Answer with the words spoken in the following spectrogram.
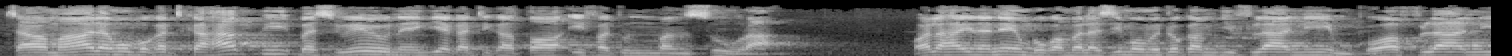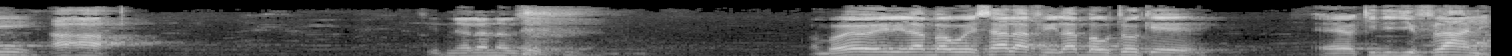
Sawa maadamu upo katika haki basi wewe unaingia katika taifatun mansura. Wala haina nembo kwamba lazima umetoka mji fulani mkoa fulani. A a si na vizuri? Kwamba wewe ili labda uwe salafi labda utoke eh, kijiji fulani.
